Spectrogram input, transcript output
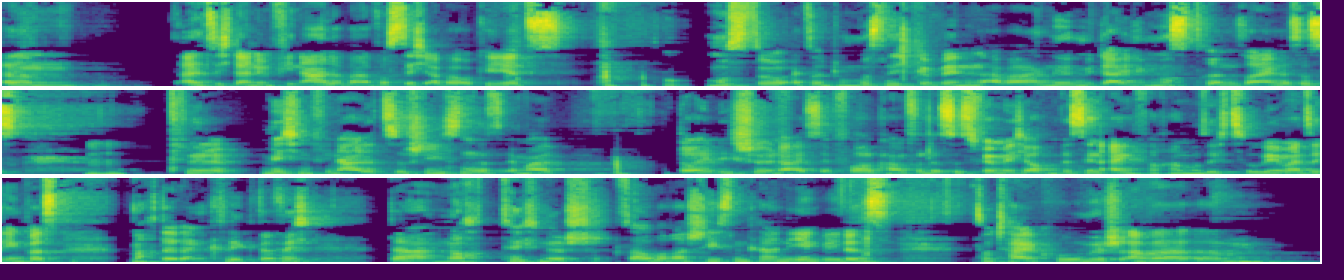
Ähm, als ich dann im Finale war, wusste ich aber, okay, jetzt musst du, also du musst nicht gewinnen, aber eine Medaille muss drin sein. Das ist mhm. für mich ein Finale zu schießen, ist immer deutlich schöner als der Vorkampf. Und das ist für mich auch ein bisschen einfacher, muss ich zugeben. Also irgendwas macht da dann Klick, dass ich da noch technisch sauberer schießen kann irgendwie. Das ist total komisch, aber ähm,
